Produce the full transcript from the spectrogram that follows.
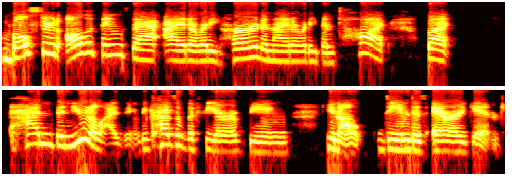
bolstered all the things that I had already heard and I had already been taught, but hadn't been utilizing because of the fear of being, you know, deemed as arrogant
